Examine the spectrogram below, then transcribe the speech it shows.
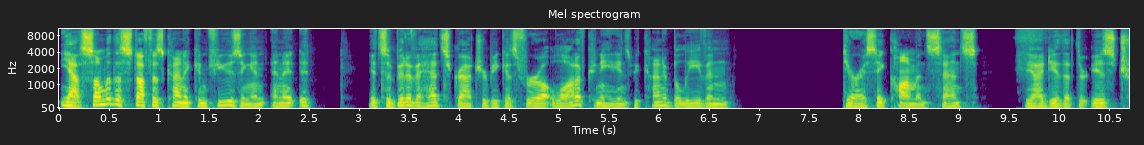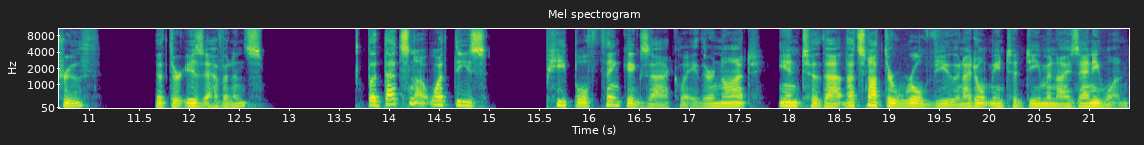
yeah, some of the stuff is kind of confusing and, and it, it it's a bit of a head scratcher because for a lot of Canadians, we kind of believe in, dare I say, common sense, the idea that there is truth, that there is evidence. But that's not what these people think exactly. They're not into that. That's not their worldview. And I don't mean to demonize anyone,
